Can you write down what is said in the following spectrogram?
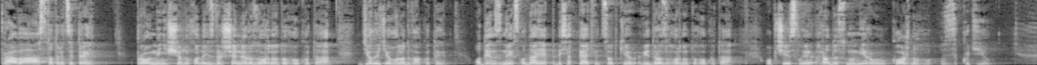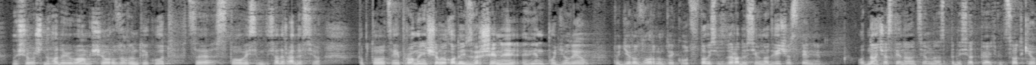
Вправа 133. Промінь, що виходить з вершини розгорнутого кута, ділить його на два кути. Один з них складає 55% від розгорнутого кута. Обчисли градусну міру кожного з кутів. Ну що ж, нагадую вам, що розгорнутий кут це 180 градусів. Тобто цей промінь, що виходить з вершини, він поділив тоді розгорнутий кут 180 градусів на дві частини. Одна частина це в нас 55%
